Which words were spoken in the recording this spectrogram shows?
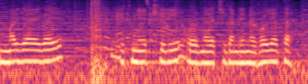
मर जाएगा ये, इस नेट के लिए, और मेरा चिकन डिनर हो जाता है।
